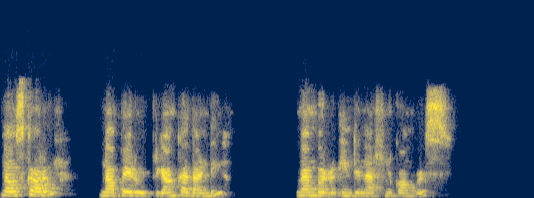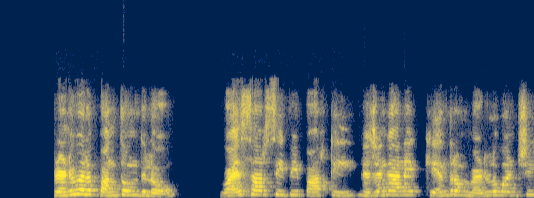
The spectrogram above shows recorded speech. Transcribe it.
నమస్కారం. నా పేరు Priyanka Dandi member Indian national Congress. రెండు వేల పంతొమ్మిదిలో వైఎస్ఆర్సిపి పార్టీ నిజంగానే కేంద్రం మెడలు వంచి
